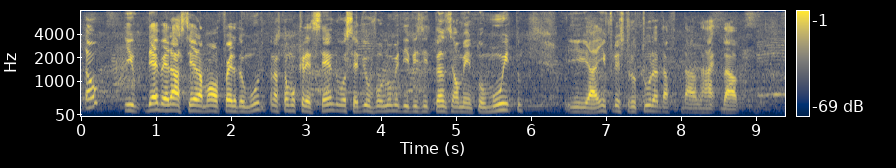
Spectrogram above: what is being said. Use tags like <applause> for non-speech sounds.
Então, e deverá ser a maior feira do mundo, porque nós estamos crescendo. Você viu o volume de visitantes aumentou muito e a infraestrutura da, da, da,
